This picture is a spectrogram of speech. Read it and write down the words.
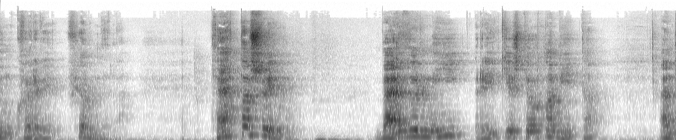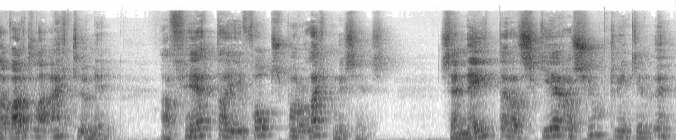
umhverfi fjölmiðla. Þetta svigrum verður ný ríkistjórn að nýta en það varla ætlunin að feta í fótspór læknisins sem neytar að skera sjúklingin upp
